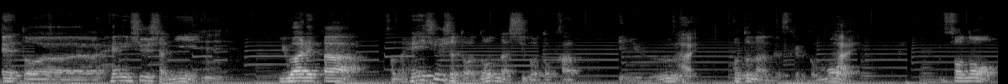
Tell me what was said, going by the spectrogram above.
えっと編集者にうん。言われたその編集者とはどんな仕事かっていうはい。ことなんですけれども、はい。その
